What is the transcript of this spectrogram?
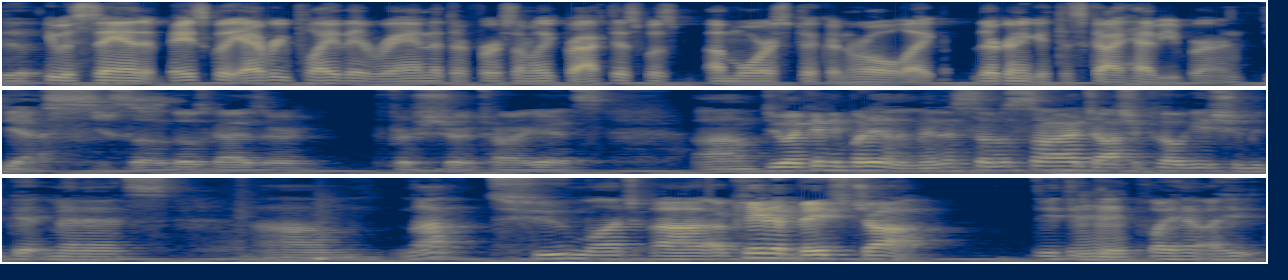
Yep. He was saying that basically every play they ran at their first summer league practice was a Morris pick and roll. Like they're going to get this guy heavy burn. Yes. So those guys are for sure targets. Um, do you like anybody on the Minnesota side? Josh Okogie should be getting minutes. Um, not too much. Uh, Okada Bates job. Do you think Mm-hmm. they play him?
